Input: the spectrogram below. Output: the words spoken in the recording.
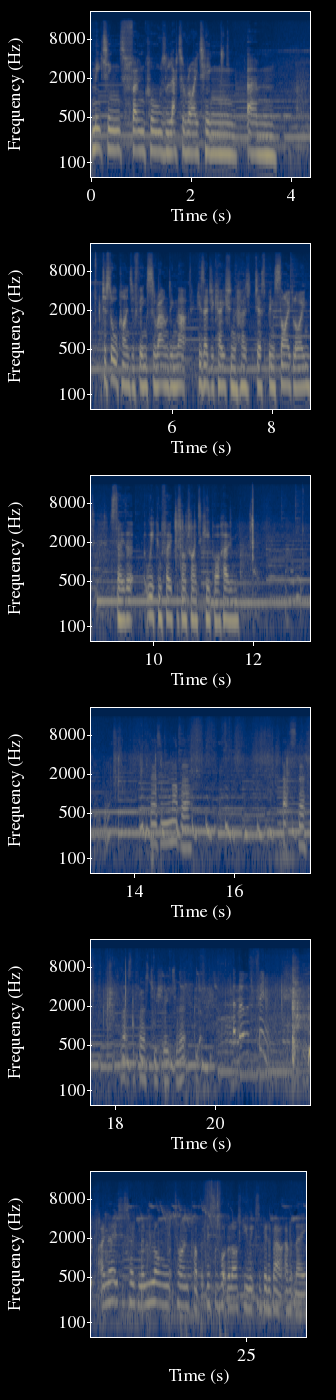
meetings, phone calls, letter writing, um, just all kinds of things surrounding that. His education has just been sidelined so that we can focus on trying to keep our home. There's another. That's the that's the first two sheets of it. Are those finch? I know this is taking a long time, Cub, but this is what the last few weeks have been about, haven't they?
